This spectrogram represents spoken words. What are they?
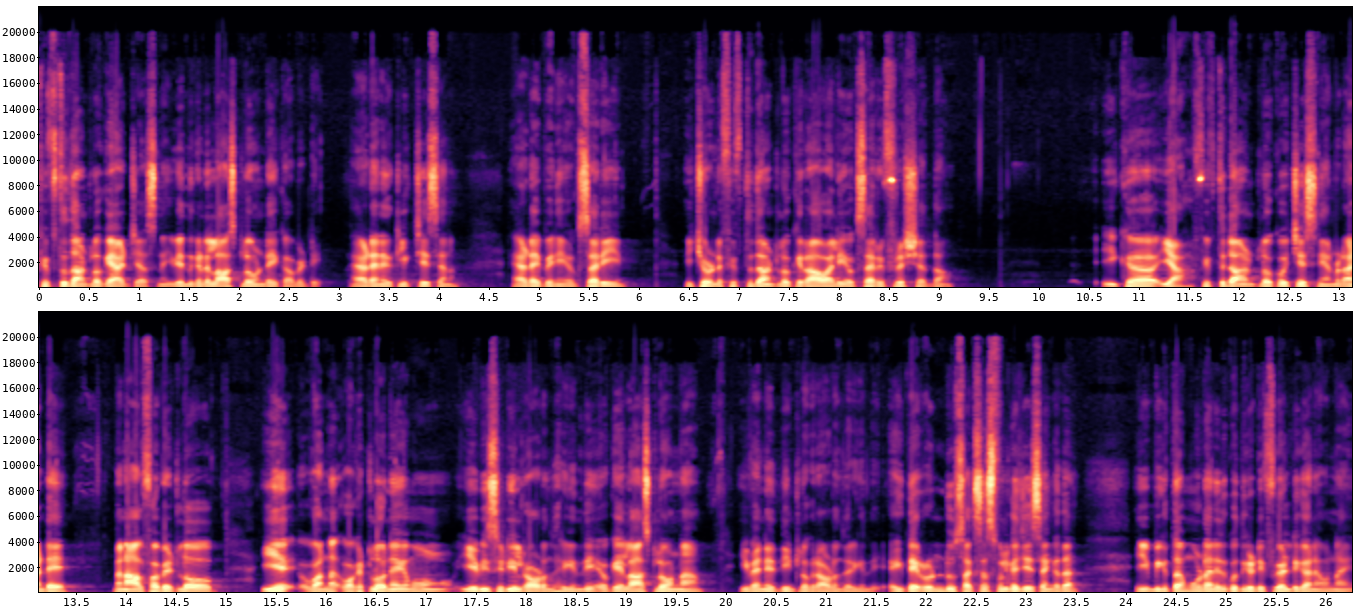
ఫిఫ్త్ దాంట్లోకి యాడ్ చేస్తున్నాయి. ఇవి ఎందుకంటే లాస్ట్లో ఉండేవి కాబట్టి యాడ్ అనేది క్లిక్ చేశాను యాడ్ అయిపోయినాయి. ఒకసారి ఇది చూడండి ఫిఫ్త్ దాంట్లోకి రావాలి ఒకసారి రిఫ్రెష్ చేద్దాం. ఇక యా ఫిఫ్త్ దాంట్లోకి వచ్చేసినాయి అనమాట అంటే మన ఆల్ఫాబెట్లో ఏ వన్ ఒకటిలోనేమో ఏబిసిడీలు రావడం జరిగింది. ఓకే లాస్ట్లో ఉన్న ఇవన్నీ దీంట్లోకి రావడం జరిగింది. అయితే రెండు సక్సెస్ఫుల్గా చేశాం కదా. ఈ మిగతా మూడు అనేది కొద్దిగా డిఫికల్ట్గానే ఉన్నాయి.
